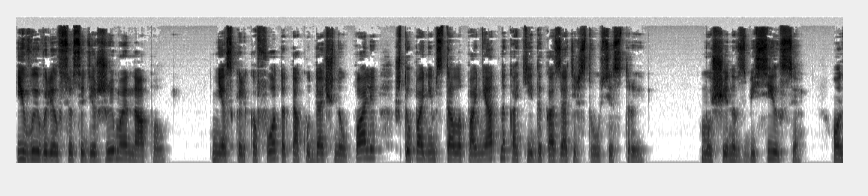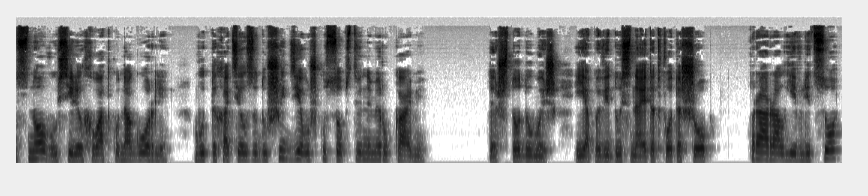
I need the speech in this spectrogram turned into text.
и вывалил все содержимое на пол. Несколько фото так удачно упали, что по ним стало понятно, какие доказательства у сестры. Мужчина взбесился. Он снова усилил хватку на горле, будто хотел задушить девушку собственными руками. «Ты что думаешь, я поведусь на этот фотошоп?» проорал ей в лицо,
